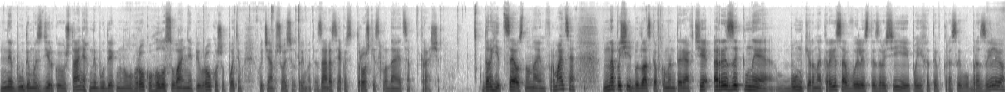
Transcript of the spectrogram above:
Не будемо з діркою у штанях, не буде як минулого року голосування півроку, щоб потім хоча б щось отримати. Зараз якось трошки складається краще. Дорогі, це основна інформація. Напишіть, будь ласка, в коментарях, чи ризикне бункерна криса вилізти з Росії і поїхати в красиву Бразилію.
